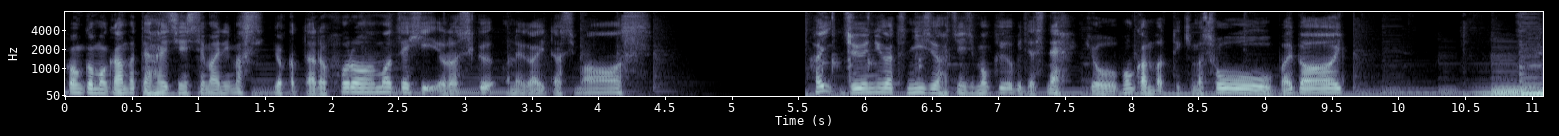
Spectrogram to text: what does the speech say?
今後も頑張って配信してまいります。よかったらフォローもぜひよろしくお願いいたします。はい、12月28日木曜日ですね。今日も頑張っていきましょう。バイバイ。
